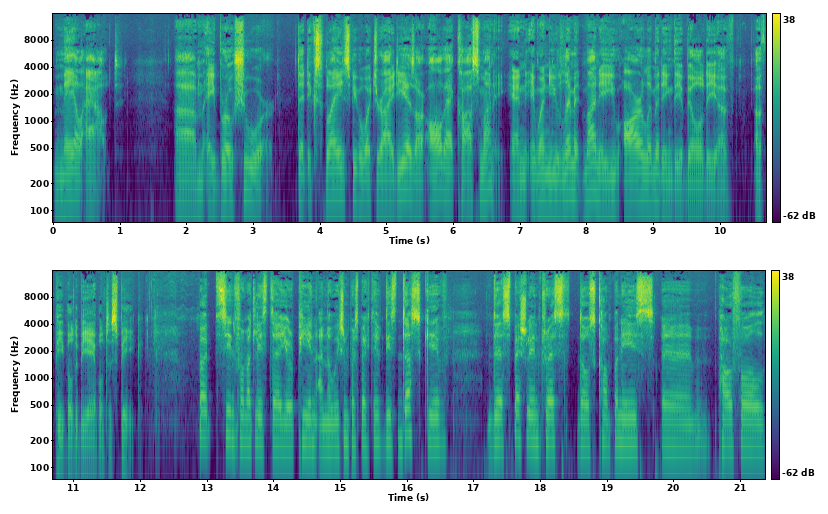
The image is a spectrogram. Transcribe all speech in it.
mail out um, a brochure that explains to people what your ideas are, all that costs money. And when you limit money, you are limiting the ability of, of people to be able to speak. But seen from at least the European and Norwegian perspective, this does give the special interests, those companies, um, powerful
